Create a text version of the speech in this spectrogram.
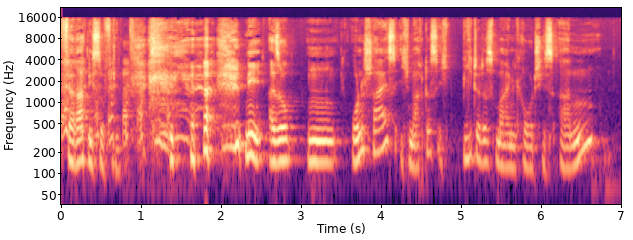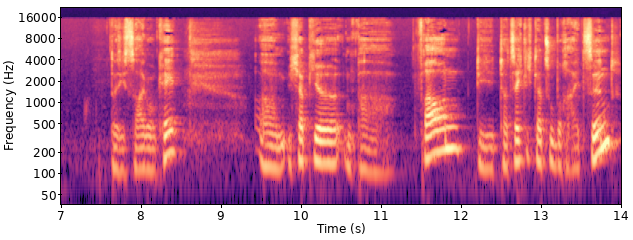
Verrat nicht so viel. nee, also mh, hm, ohne Scheiß, ich mache das, ich biete das meinen Coaches an, dass ich sage, okay, ähm, ich habe hier ein paar Frauen, die tatsächlich dazu bereit sind.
